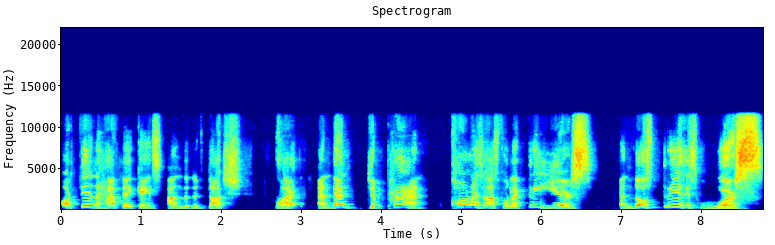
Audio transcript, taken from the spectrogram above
or three and a half decades under the Dutch, right? And then Japan colonized us for like three years. And those three years is worse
